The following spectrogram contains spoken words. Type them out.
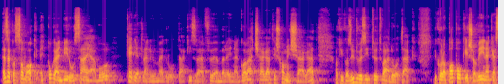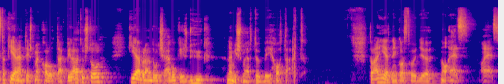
ezek a szavak egy pogány bíró szájából kegyetlenül megrótták Izrael főembereinek galátságát és hamisságát, akik az üdvözítőt vádolták. Mikor a papok és a vének ezt a kijelentést meghallották Pilátustól, kiábrándultságuk és dühük nem ismert többé határt. Talán hihetnénk azt, hogy na ez, na ez,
